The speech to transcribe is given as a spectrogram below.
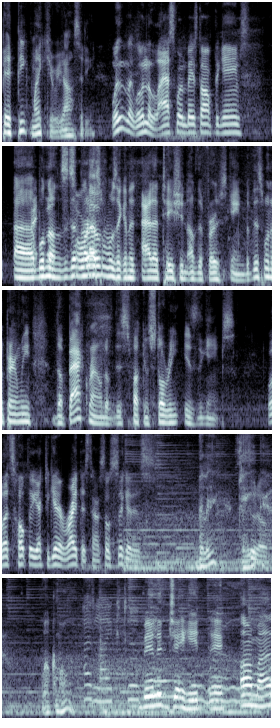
it piqued my curiosity. Wasn't like wasn't the last one based off the games Uh, well, no, the, the last of. one was like an adaptation of the first game, but this one apparently the background of this fucking story is the games. Well, let's hope they actually get it right this time. I'm so sick of this. Billie, Jade, Pseudo. welcome home. I'd like to Billie Jade, they are my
